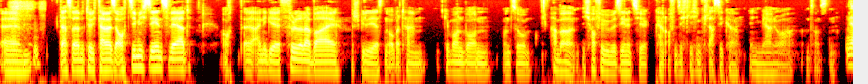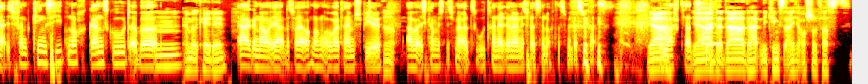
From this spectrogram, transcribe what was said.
ähm, das war natürlich teilweise auch ziemlich sehenswert. Auch äh, einige Thriller dabei, Spiele die ersten Overtime gewonnen worden und so. Aber ich hoffe, wir übersehen jetzt hier keinen offensichtlichen Klassiker im Januar ansonsten. Ja, ich fand Kings Heat noch ganz gut, aber. Mm, MLK Day. Ah, genau, ja, das war ja auch noch ein Overtime-Spiel. Ja. Aber ich kann mich nicht mehr allzu gut dran erinnern. Ich weiß nur noch, dass mir das Spaß ja, gemacht hat. Ja, da, da, da hatten die Kings eigentlich auch schon fast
